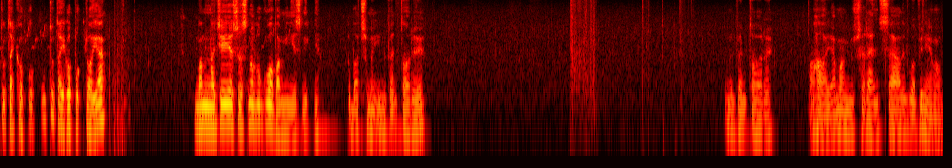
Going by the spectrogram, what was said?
Tutaj go, tutaj go pokroję. Mam nadzieję, że znowu głowa mi nie zniknie. Zobaczmy inwentory. Inwentory. Aha, ja mam już ręce, ale głowy nie mam.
